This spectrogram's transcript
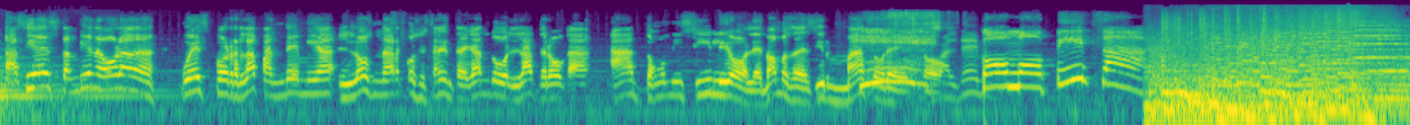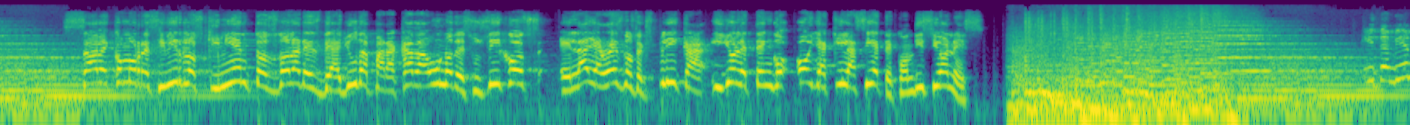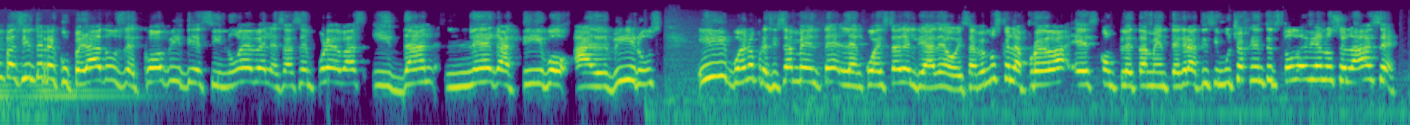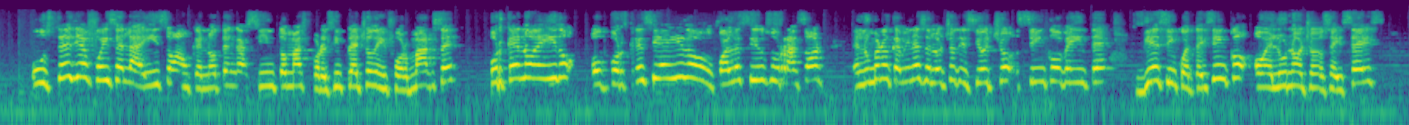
Así es, también ahora, pues por la pandemia, los narcos están entregando la droga a domicilio. Les vamos a decir más sobre esto. Como pizza. ¿Sabe cómo recibir los 500 dólares de ayuda para cada uno de sus hijos? El IRS nos explica y yo le tengo hoy aquí las siete condiciones. Y también pacientes recuperados de COVID-19 les hacen pruebas y dan negativo al virus. Y bueno, precisamente la encuesta del día de hoy. Sabemos que la prueba es completamente gratis y mucha gente todavía no se la hace. Usted ya fue y se la hizo, aunque no tenga síntomas por el simple hecho de informarse. ¿Por qué no ha ido o por qué sí ha ido? ¿Cuál ha sido su razón? El número en cabina es el 818-520-1055 o el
